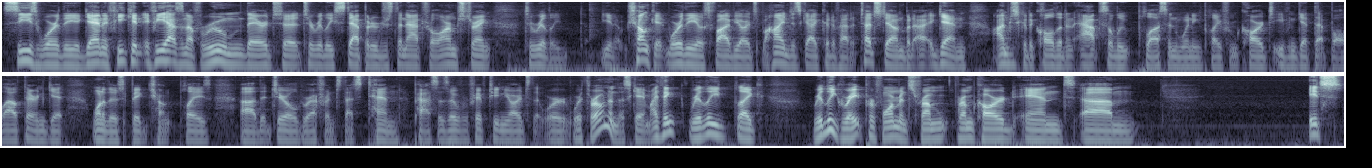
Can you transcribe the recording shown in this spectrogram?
sees Worthy again. If he can, if he has enough room there to to really step it or just the natural arm strength to really you know chunk it. Worthy was five yards behind. This guy could have had a touchdown, but again, I'm just going to call it an absolute plus and winning play from Card to even get that ball out there and get one of those big chunk plays uh, that Gerald referenced. That's 10 passes over 15 yards that were were thrown in this game. I think really like really great performance from from Card and um, it's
